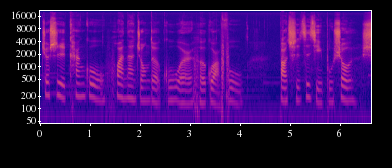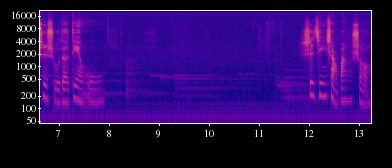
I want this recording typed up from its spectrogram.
就是看顾患难中的孤儿和寡妇，保持自己不受世俗的玷污。诗经小帮手，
